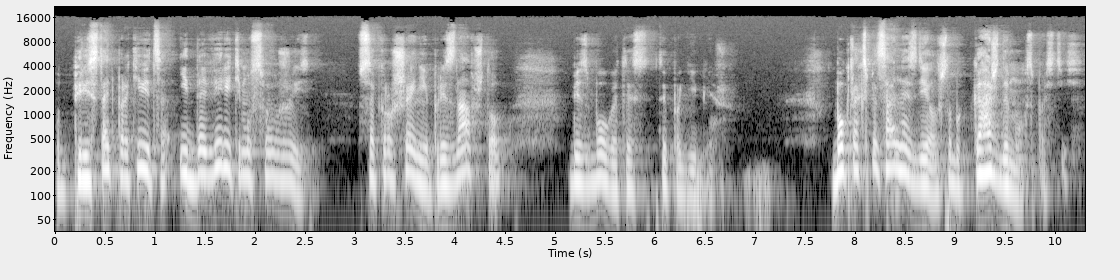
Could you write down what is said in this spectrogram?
Вот перестать противиться и доверить Ему свою жизнь в сокрушении, признав, что без Бога ты, ты погибнешь. Бог так специально сделал, чтобы каждый мог спастись.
